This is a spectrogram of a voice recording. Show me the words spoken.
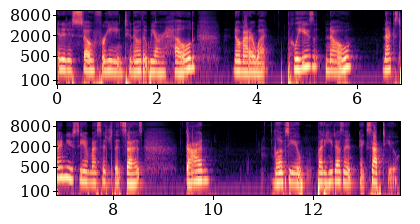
and it is so freeing to know that we are held no matter what. Please know next time you see a message that says, God loves you, but he doesn't accept you,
